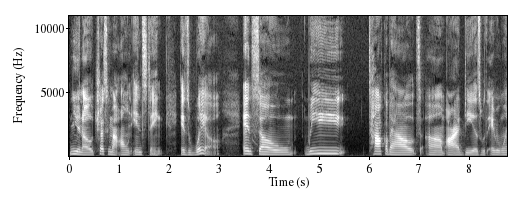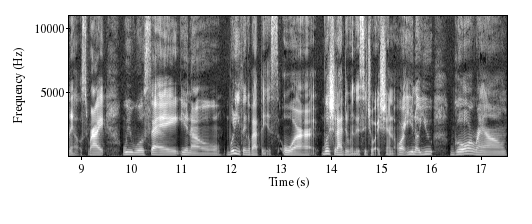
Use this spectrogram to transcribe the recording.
you know trusting my own instinct as well and so we talk about um, our ideas with everyone else, right? We will say, you know, what do you think about this? Or what should I do in this situation? Or, you know, you go around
